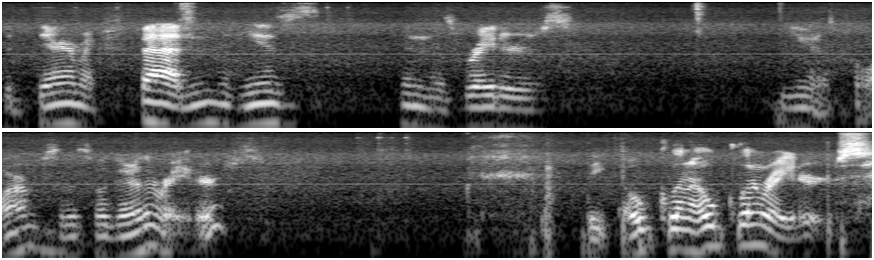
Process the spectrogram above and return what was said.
The Darren McFadden. He is in his Raiders uniform, so this will go to the Raiders. The Oakland Oakland Raiders.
